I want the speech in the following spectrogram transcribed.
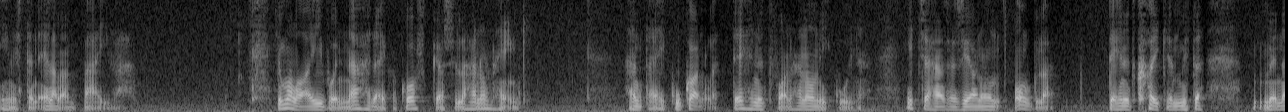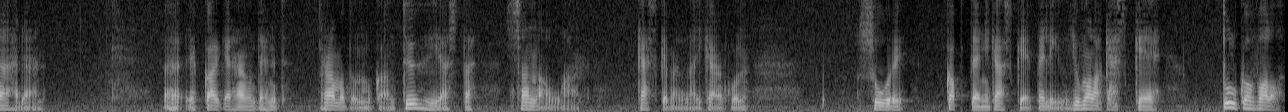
ihmisten elämän päivää. Jumala ei voi nähdä eikä koskea, sillä hän on henki. Häntä ei kukaan ole tehnyt, vaan hän on ikuinen. Itse hän sen sijaan on, on kyllä tehnyt kaiken, mitä me nähdään. Ja kaiken hän on tehnyt raamatun mukaan tyhjästä sanallaan, käskemällä ikään kuin suuri kapteeni käskee peli. Jumala käskee, tulko valo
